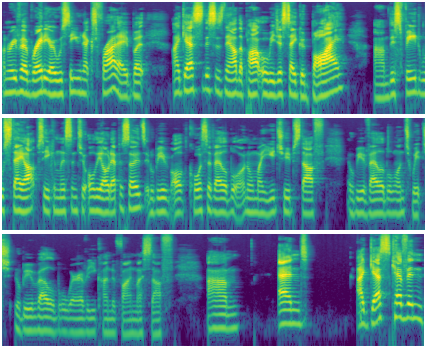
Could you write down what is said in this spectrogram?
on Reverb Radio, we'll see you next Friday. But I guess this is now the part where we just say goodbye. Um, this feed will stay up so you can listen to all the old episodes. It'll be, of course, available on all my YouTube stuff. It'll be available on Twitch. It'll be available wherever you kind of find my stuff. Um, and I guess Kevin,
